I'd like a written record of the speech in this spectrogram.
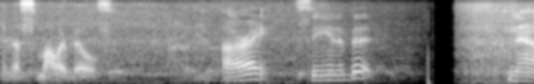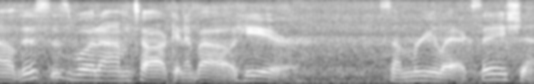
in the smaller bills. All right, see you in a bit. Now this is what I'm talking about here. Some relaxation.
